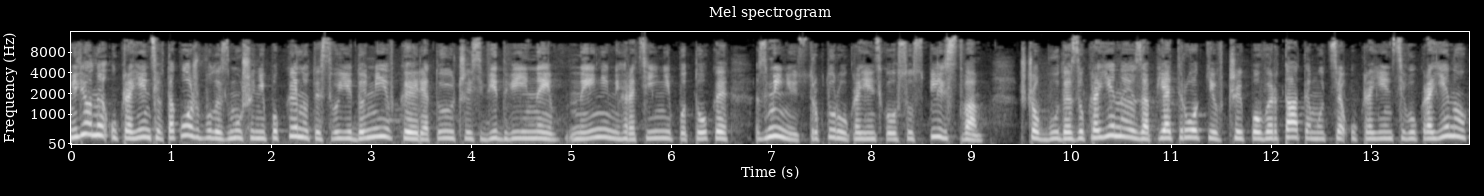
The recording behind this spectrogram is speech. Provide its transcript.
Мільйони українців також були змушені покинути свої домівки, рятуючись від війни. Нині міграційні потоки змінюють структуру українського суспільства. Що буде з Україною за п'ять років? Чи повертатимуться українці в Україну?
